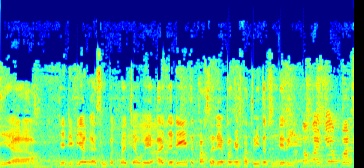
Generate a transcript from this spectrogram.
Iya, jadi dia nggak sempat baca Iya. WA, jadi terpaksa dia pakai sepatu hitam sendiri. Atau enggak dia pas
